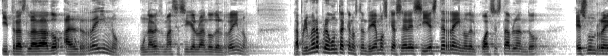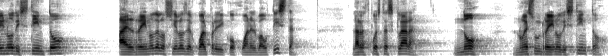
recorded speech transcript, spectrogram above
y trasladado al reino. Una vez más se sigue hablando del reino. La primera pregunta que nos tendríamos que hacer es si este reino del cual se está hablando es un reino distinto al reino de los cielos del cual predicó Juan el Bautista. La respuesta es clara, no, no es un reino distinto,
